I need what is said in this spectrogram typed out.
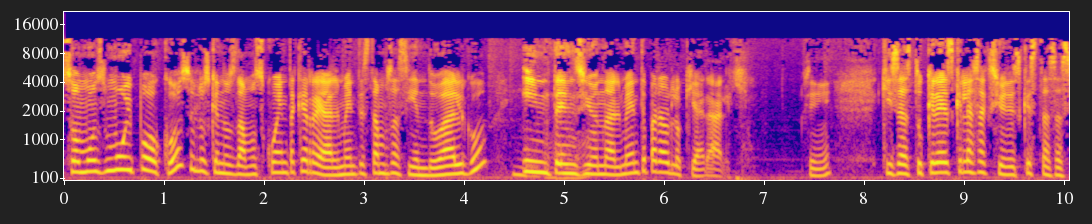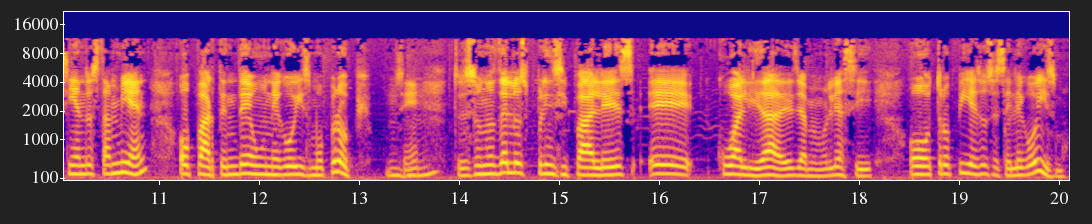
somos muy pocos los que nos damos cuenta que realmente estamos haciendo algo intencionalmente para bloquear a alguien. ¿Sí? Quizás tú crees que las acciones que estás haciendo están bien o parten de un egoísmo propio. ¿sí? Entonces uno de los principales eh, cualidades, llamémosle así, o tropiezos es el egoísmo.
